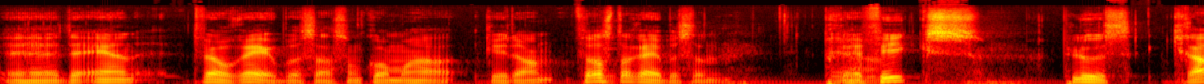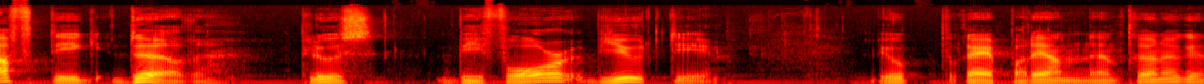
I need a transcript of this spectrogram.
Eh, det är en, två rebusar som kommer här, Kryddan. Första rebusen. Prefix plus kraftig dörr plus before beauty. Vi upprepar den. Den tror jag nog är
